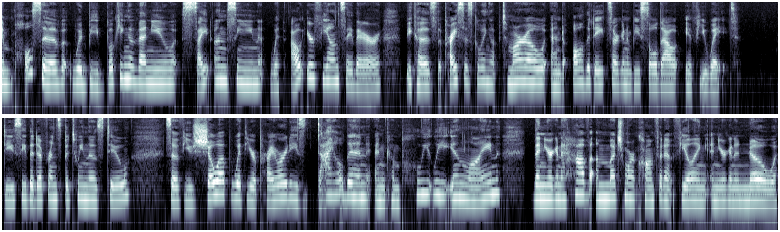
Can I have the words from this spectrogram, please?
Impulsive would be booking a venue sight unseen without your fiance there because the price is going up tomorrow and all the dates are going to be sold out if you wait. Do you see the difference between those two? So if you show up with your priorities dialed in and completely in line, then you're going to have a much more confident feeling and you're going to know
